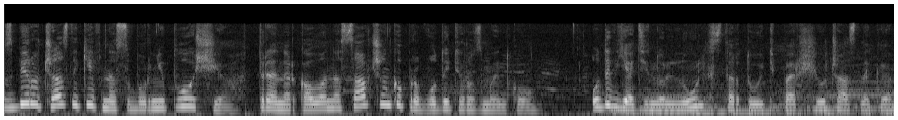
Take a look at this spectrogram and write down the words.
Збір учасників на Соборній площі. Тренерка Олена Савченко проводить розминку. О 9.00 стартують перші учасники.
